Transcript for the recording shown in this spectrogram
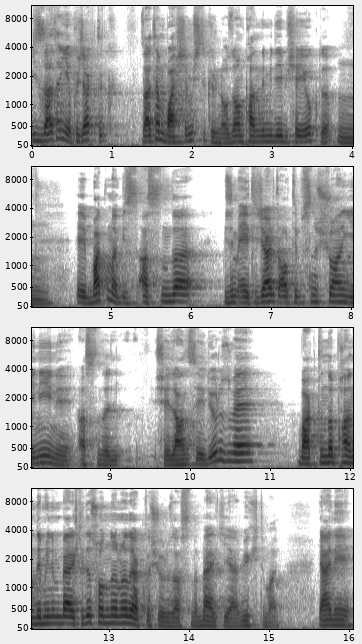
Biz zaten yapacaktık. Zaten başlamıştık ürünü. O zaman pandemi diye bir şey yoktu. Ee, bakma biz aslında bizim e-ticaret altyapısını şu an yeni yeni aslında şey lanse ediyoruz ve baktığında pandeminin belki de sonlarına da yaklaşıyoruz aslında. Belki yani büyük ihtimal. Yani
